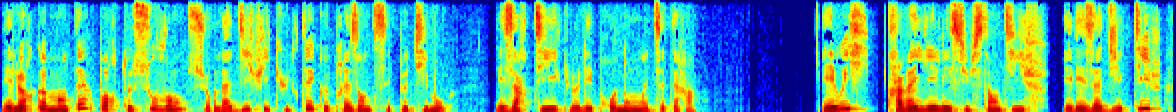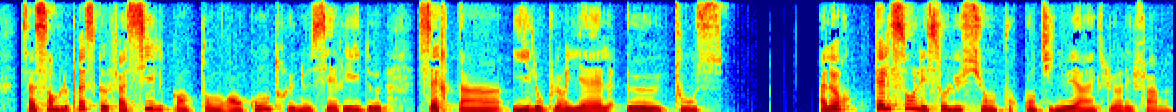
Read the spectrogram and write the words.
Et leurs commentaires portent souvent sur la difficulté que présentent ces petits mots, les articles, les pronoms, etc. Et oui, travailler les substantifs et les adjectifs, ça semble presque facile quand on rencontre une série de certains, ils au pluriel, eux, tous. Alors, quelles sont les solutions pour continuer à inclure les femmes?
